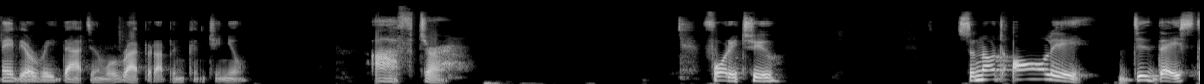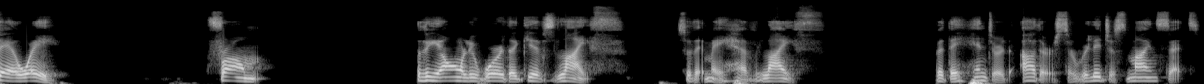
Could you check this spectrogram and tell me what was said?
Maybe I'll read that and we'll wrap it up and continue. After 42. So not only did they stay away from the only word that gives life so they may have life. But they hindered others. A religious mindset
